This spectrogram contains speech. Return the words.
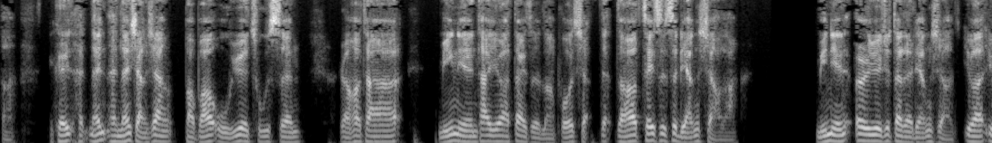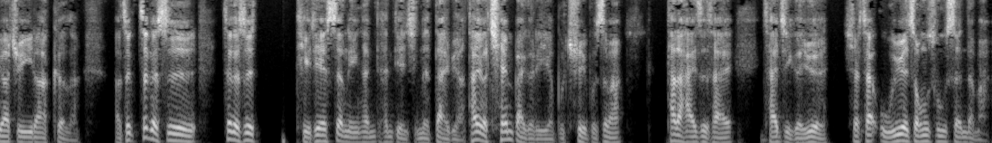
啊，你可以很难很难想象，宝宝五月出生，然后他明年他又要带着老婆小，然后这次是两小了，明年二月就带了两小，又要又要去伊拉克了，啊，这这个是这个是体贴圣灵很很典型的代表，他有千百个理由不去，不是吗？他的孩子才才几个月，才才五月中出生的嘛。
